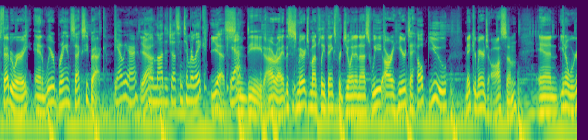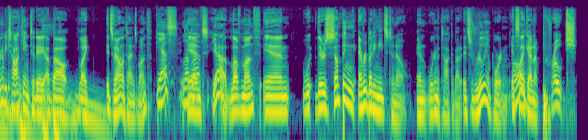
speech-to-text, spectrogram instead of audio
February, and we're bringing sexy back. Yeah, we are. Yeah. Little nod to Justin Timberlake. Yes, Yeah. indeed. All right. This is Marriage Monthly. Thanks for joining us. We are here to help you make your marriage awesome. And, you know, we're going to be talking today about like it's Valentine's month. Yes. Love and love. yeah, love month. And w- there's something everybody needs to know. And we're going to talk about it. It's really important. It's Oh. like an approach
